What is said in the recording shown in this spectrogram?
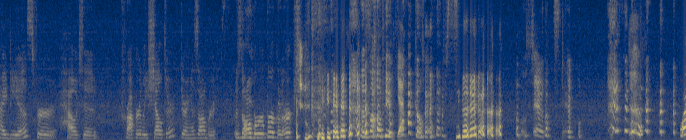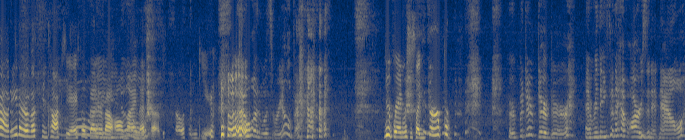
ideas for how to properly shelter during a zombie, a zombie apocalypse, a zombie apocalypse. we'll share those too. wow, neither of us can talk today. I feel Oh, better about oh, I all my mess ups. So, thank you. that one was real bad. Your brain was just like, derp. Herp derp derp derp. Everything's gonna have R's in it now.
